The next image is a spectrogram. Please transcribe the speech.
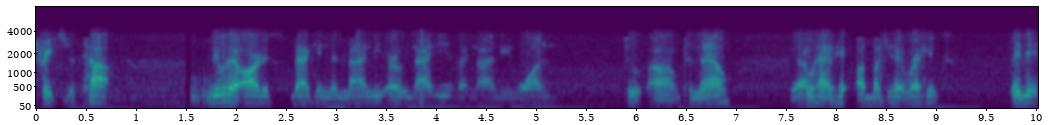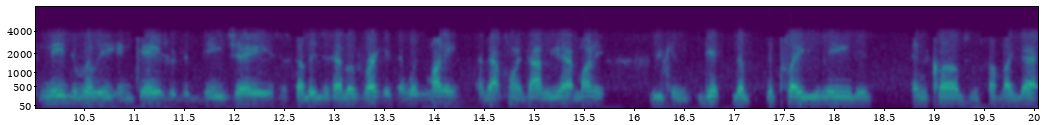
straight to the top. If you look at artists back in the 90s, early 90s, like 91 to um, to now, yeah. who had hit, a bunch of hit records, they didn't need to really engage with the DJs and stuff. They just had those records, and with money at that point in time, you had money, you can get the the play you need in, in clubs and stuff like that.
